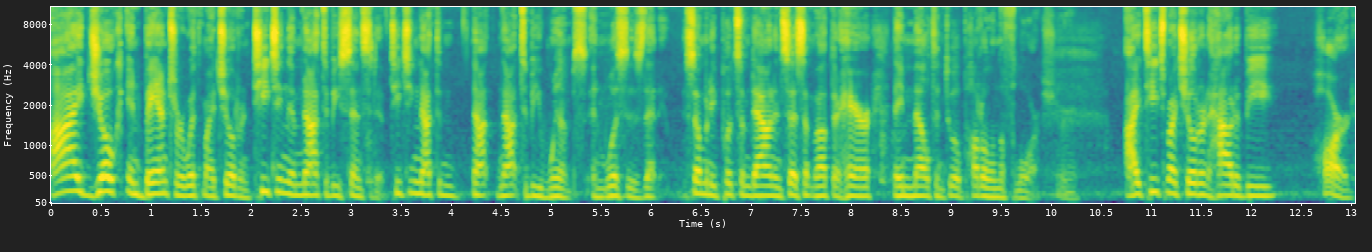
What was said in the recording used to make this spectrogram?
I joke and banter with my children, teaching them not to be sensitive, teaching not to not not to be wimps and wusses. That somebody puts them down and says something about their hair, they melt into a puddle on the floor. Sure. I teach my children how to be hard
